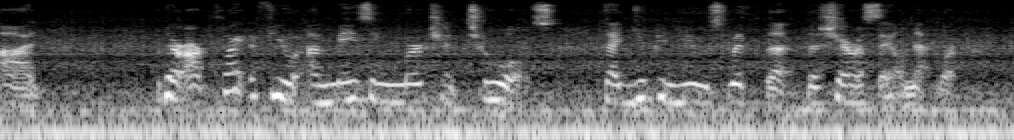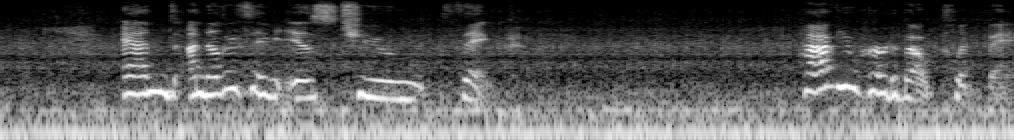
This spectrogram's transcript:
Uh, there are quite a few amazing merchant tools that you can use with the, the ShareASale network. And another thing is to think. Have you heard about ClickBank?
